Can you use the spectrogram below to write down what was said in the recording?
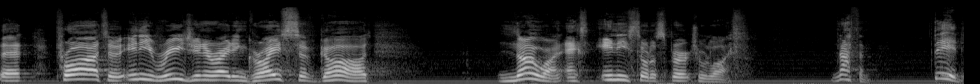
that prior to any regenerating grace of God, no one acts any sort of spiritual life. Nothing. Dead.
